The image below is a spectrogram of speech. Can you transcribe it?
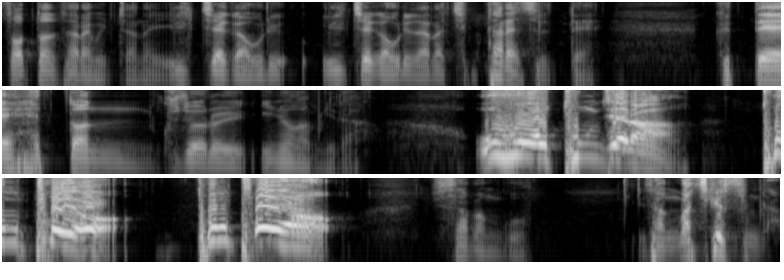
썼던 사람 있잖아요. 일제가 우리 일제가 우리나라 침탈했을 때 그때 했던 구절을 인용합니다. 오호 통제라 통포여 통포여 시사방구 이상 마치겠습니다.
